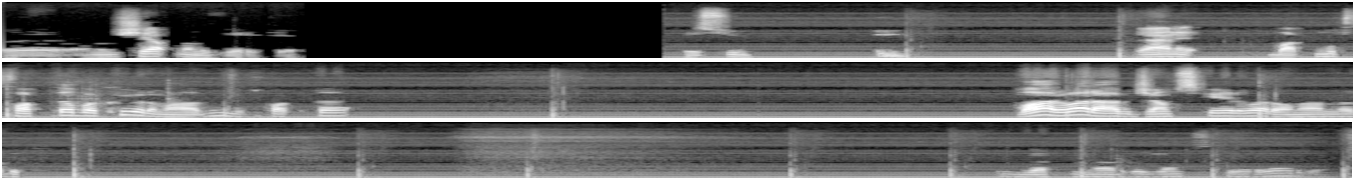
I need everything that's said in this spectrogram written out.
Ee, onun bir şey yapmanız gerekiyor. Resim. Yani bak mutfakta bakıyorum abi. Mutfakta Var var abi jumpscare var onu anladık. Yakınlarda jumpscare var da.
